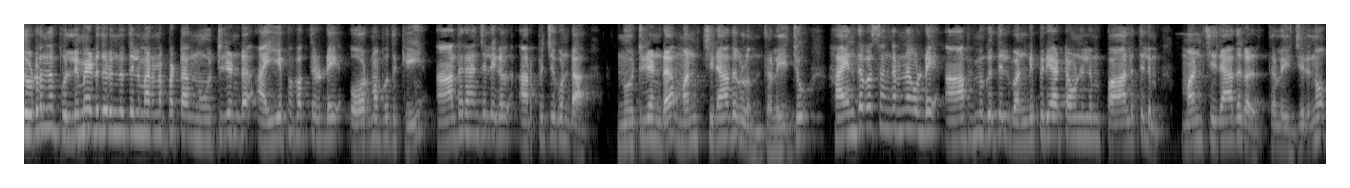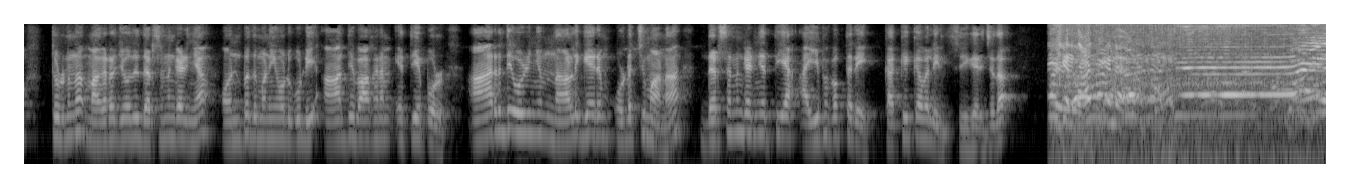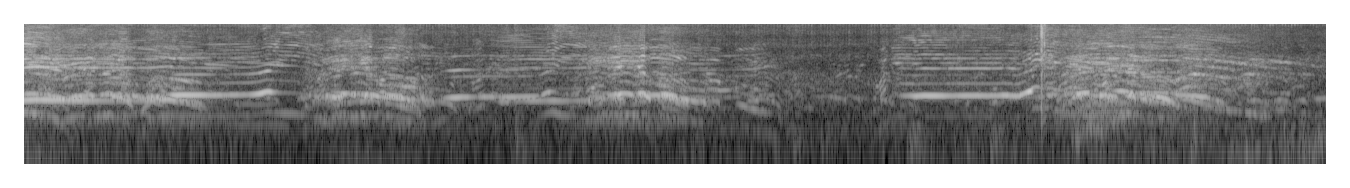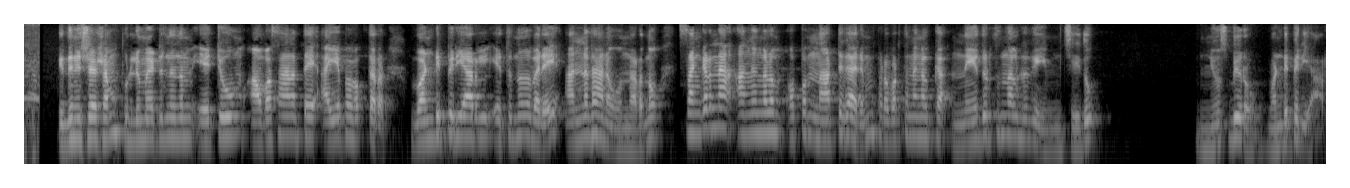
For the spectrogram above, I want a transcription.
തുടർന്ന് പുല്ലുമേട് ദുരന്തത്തിൽ മരണപ്പെട്ട നൂറ്റിരണ്ട് അയ്യപ്പ ഭക്തരുടെ ഓർമ്മ പുതുക്കി ആദരാഞ്ജലികൾ അർപ്പിച്ചുകൊണ്ട് നൂറ്റിരണ്ട് മൺചിരാതുകളും തെളിയിച്ചു. ഹൈന്ദവ സംഘടനകളുടെ ആഭിമുഖ്യത്തിൽ വണ്ടിപ്പെരിയ ടൗണിലും പാലത്തിലും മൺചിരാതുകൾ തെളിയിച്ചിരുന്നു. തുടർന്ന് മകരജ്യോതി ദർശനം കഴിഞ്ഞ് ഒൻപത് മണിയോടുകൂടി ആദ്യ വാഹനം എത്തിയപ്പോൾ ആരതി ഒഴിഞ്ഞും നാളികേരം ഉടച്ചുമാണ് ദർശനം കഴിഞ്ഞെത്തിയ അയ്യപ്പ ഭക്തരെ കക്കിക്കവലിൽ സ്വീകരിച്ചത്. ഇതിനുശേഷം പുല്ലുമേട്ടിൽ നിന്നും ഏറ്റവും അവസാനത്തെ അയ്യപ്പ ഭക്തർ വണ്ടിപ്പെരിയാറിൽ എത്തുന്നതുവരെ അന്നദാനവും നടന്നു. സംഘടനാ അംഗങ്ങളും ഒപ്പം നാട്ടുകാരും പ്രവർത്തനങ്ങൾക്ക് നേതൃത്വം നൽകുകയും ചെയ്തു. News bureau Vandiperiyar.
